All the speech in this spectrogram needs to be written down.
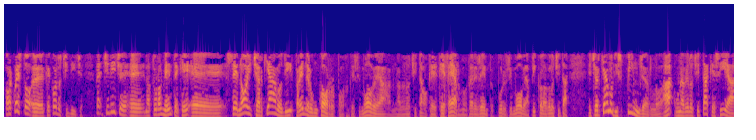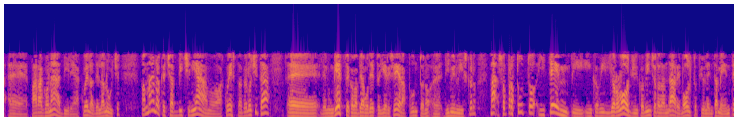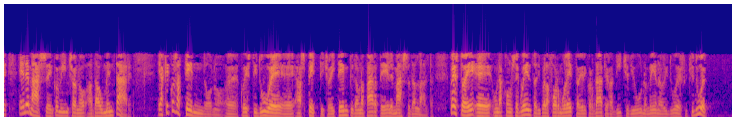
Ora questo eh, che cosa ci dice? Beh, ci dice eh, naturalmente che eh, se noi cerchiamo di prendere un corpo che si muove a una velocità, o che, che, è fermo per esempio, oppure si muove a piccola velocità, e cerchiamo di spingerlo a una velocità che sia eh, paragonabile a quella della luce, man mano che ci avviciniamo a questa velocità eh, le lunghezze, come abbiamo detto ieri sera, appunto no, eh, diminuiscono, ma soprattutto i tempi, gli orologi cominciano ad andare molto più lentamente e le masse incominciano ad aumentare. E a che cosa tendono eh, questi due eh, aspetti, cioè i tempi da una parte e le masse dall'altra? Questa è eh, una conseguenza di quella formuletta, vi ricordate, radice di 1 meno di 2 su C2,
